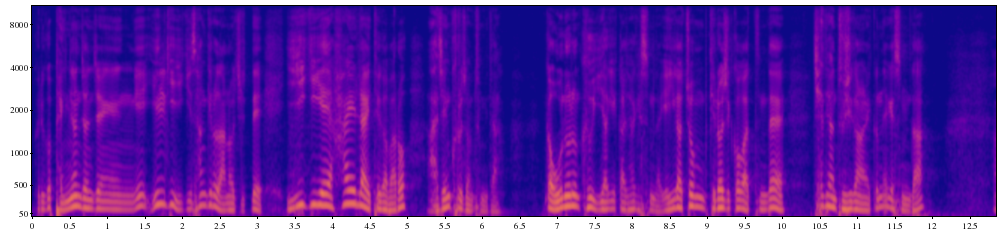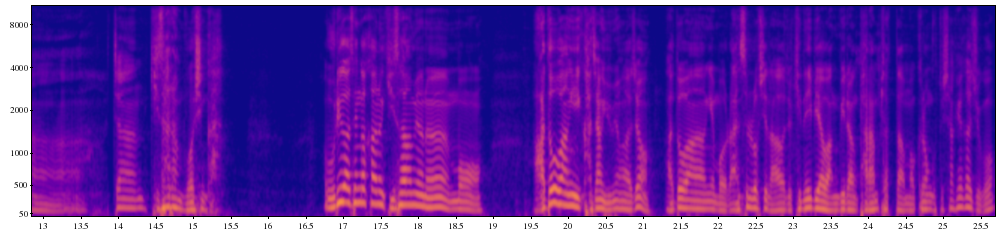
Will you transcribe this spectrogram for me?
그리고 백년 전쟁이 1기, 2기, 3기로 나눠질 때 2기의 하이라이트가 바로 아젠크루 전투입니다. 그러니까 오늘은 그 이야기까지 하겠습니다. 얘기가 좀 길어질 것 같은데 최대한 2시간 안에 끝내겠습니다. 아, 짠. 기사란 무엇인가? 우리가 생각하는 기사하면은 뭐 아더 왕이 가장 유명하죠. 아더 왕의 뭐 란슬롯이 나와가지고 기네비아 왕비랑 바람 폈다 뭐 그런 것도 시작해가지고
